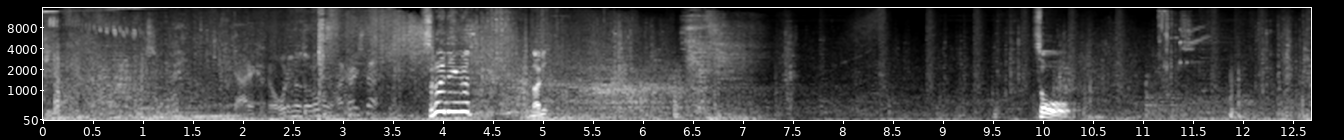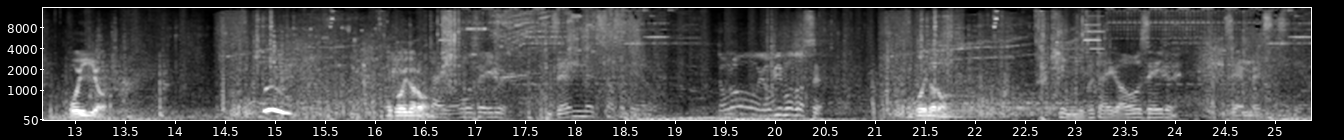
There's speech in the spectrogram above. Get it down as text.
敵だ。誰かが俺のドローンを破壊した。スライディング。何？そう。来いよえこいドローン。大勢いる全滅させてやろう。ドローンを呼び戻す。こいドローン。付近に部隊が大勢いる。全滅させてやろ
